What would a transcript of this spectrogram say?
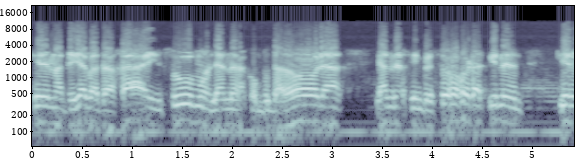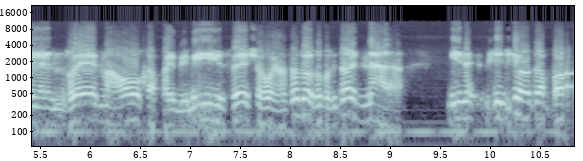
tienen material para trabajar, insumos, le andan las computadoras, le andan las impresoras, tienen tienen resma, hojas para imprimir, sellos. Bueno, nosotros los opositores nada. Ni, ni otra pavada.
